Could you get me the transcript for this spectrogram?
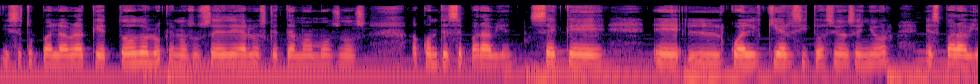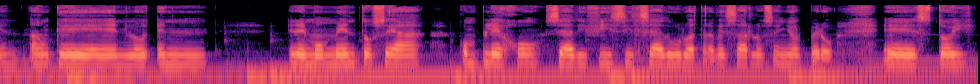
Dice tu palabra que todo lo que nos sucede a los que te amamos nos acontece para bien. Sé que eh, cualquier situación, Señor, es para bien, aunque en, en, en el momento sea complejo, sea difícil, sea duro atravesarlo, Señor, pero eh, estoy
